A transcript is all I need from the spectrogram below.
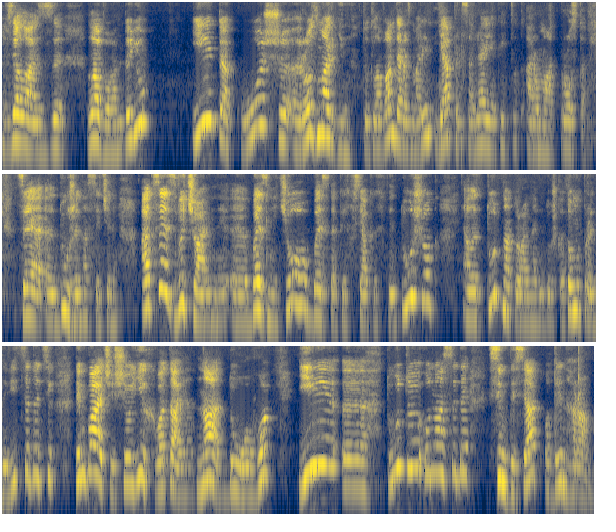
взяла з лавандою. І також розмарин. Тут лаванда, розмарин. Я представляю, який тут аромат. Просто це е, дуже насичений. А це звичайний, е, без нічого, без таких всяких віддушок. Але тут натуральна віддушка. Тому придивіться до цих. Тим паче, що їх вистачає надовго. І е, тут у нас іде 71 грам.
